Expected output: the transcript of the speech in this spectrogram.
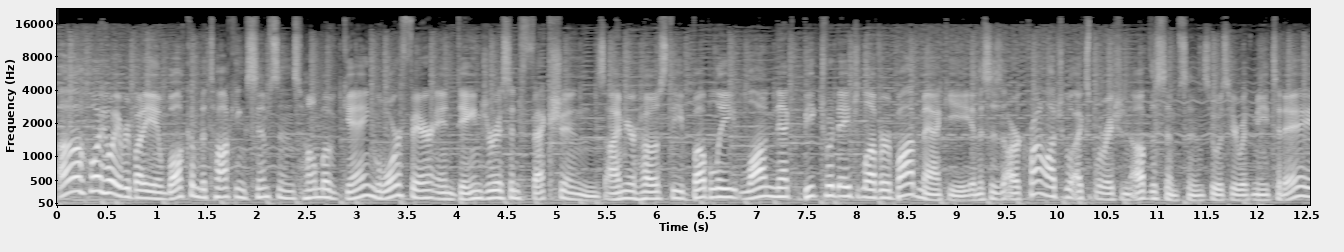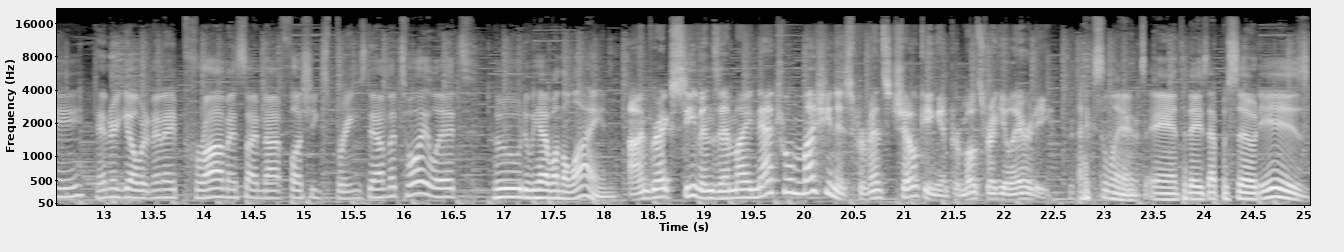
Ahoy, hoy, everybody, and welcome to Talking Simpsons, home of gang warfare and dangerous infections. I'm your host, the bubbly, long necked, beak toward age lover, Bob Mackey, and this is our chronological exploration of The Simpsons. Who is here with me today? Henry Gilbert, and I promise I'm not flushing springs down the toilet. Who do we have on the line? I'm Greg Stevens, and my natural mushiness prevents choking and promotes regularity. Excellent. And today's episode is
